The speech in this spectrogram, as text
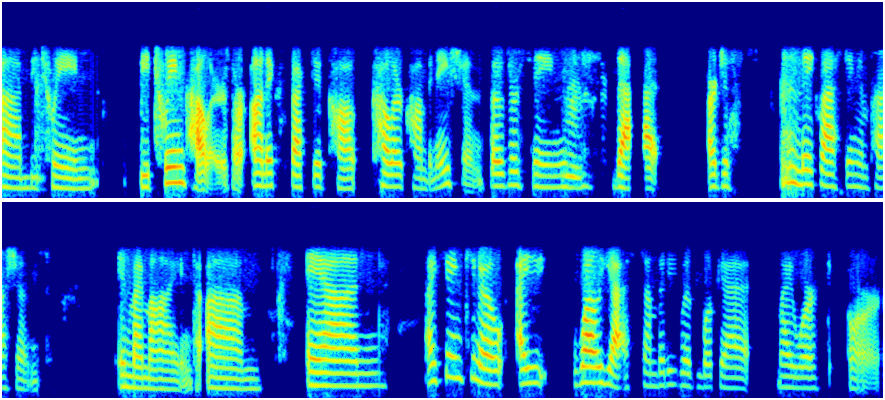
um, between between colors or unexpected co- color combinations. Those are things mm. that are just make lasting impressions in my mind. Um, and I think, you know, I, well, yes, somebody would look at my work or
